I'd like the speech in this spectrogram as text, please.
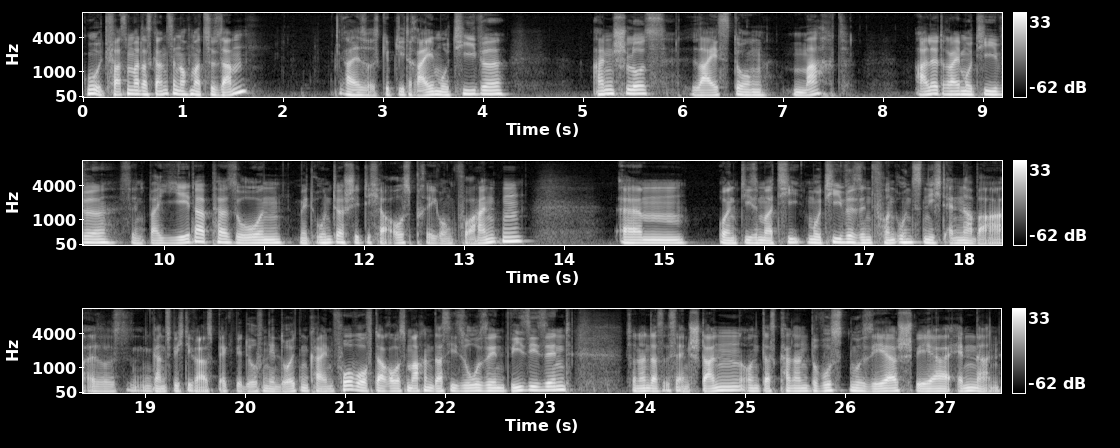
Gut, fassen wir das Ganze nochmal zusammen. Also es gibt die drei Motive Anschluss, Leistung, Macht. Alle drei Motive sind bei jeder Person mit unterschiedlicher Ausprägung vorhanden. Ähm, und diese Motive sind von uns nicht änderbar. Also das ist ein ganz wichtiger Aspekt. Wir dürfen den Leuten keinen Vorwurf daraus machen, dass sie so sind, wie sie sind, sondern das ist entstanden und das kann dann bewusst nur sehr schwer ändern.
